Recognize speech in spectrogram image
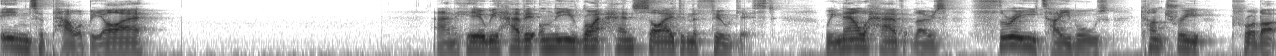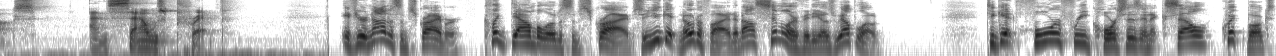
into Power BI. And here we have it on the right hand side in the field list. We now have those three tables, country, products, and sales prep. If you're not a subscriber, click down below to subscribe so you get notified about similar videos we upload. To get four free courses in Excel, QuickBooks,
